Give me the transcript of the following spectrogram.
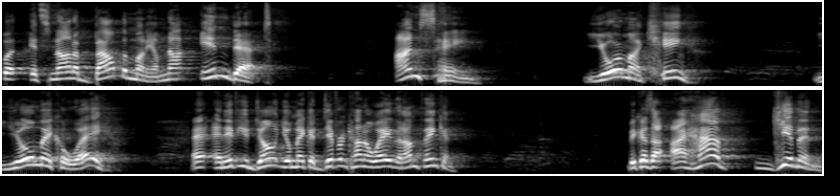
But it's not about the money. I'm not in debt. I'm saying, You're my king. You'll make a way. And if you don't, you'll make a different kind of way than I'm thinking. Because I, I have given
